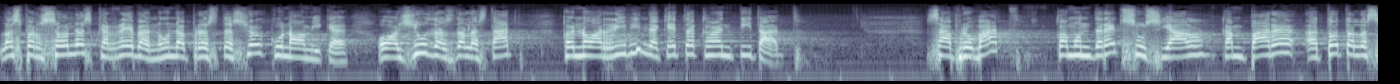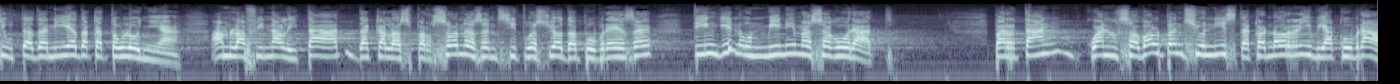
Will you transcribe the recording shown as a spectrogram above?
les persones que reben una prestació econòmica o ajudes de l'Estat que no arribin a aquesta quantitat. S'ha aprovat com un dret social que empara a tota la ciutadania de Catalunya, amb la finalitat de que les persones en situació de pobresa tinguin un mínim assegurat. Per tant, qualsevol pensionista que no arribi a cobrar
